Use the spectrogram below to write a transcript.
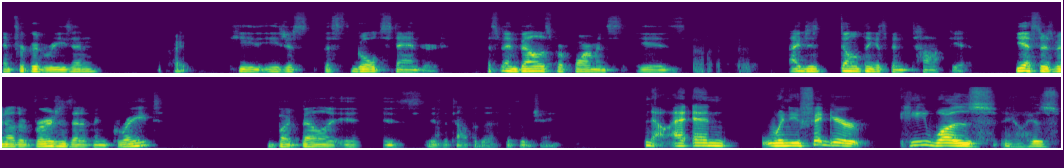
and for good reason. Right. He he's just the gold standard, and Bela's performance is. I just don't think it's been topped yet. Yes, there's been other versions that have been great, but Bela is is is the top of the, the food chain. No, and when you figure he was, you know, his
